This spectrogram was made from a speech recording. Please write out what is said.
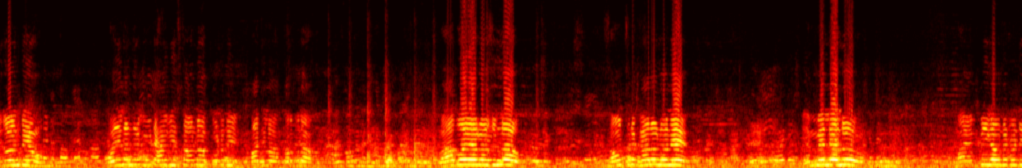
ఈరోజు మేము ప్రజలందరికీ ఒకటి హామీ ఇస్తా ఉన్నాం కూటమి పార్టీల తరఫున రాబోయే రోజుల్లో సంవత్సర కాలంలోనే ఎమ్మెల్యేలు మా ఎంపీగా ఉన్నటువంటి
